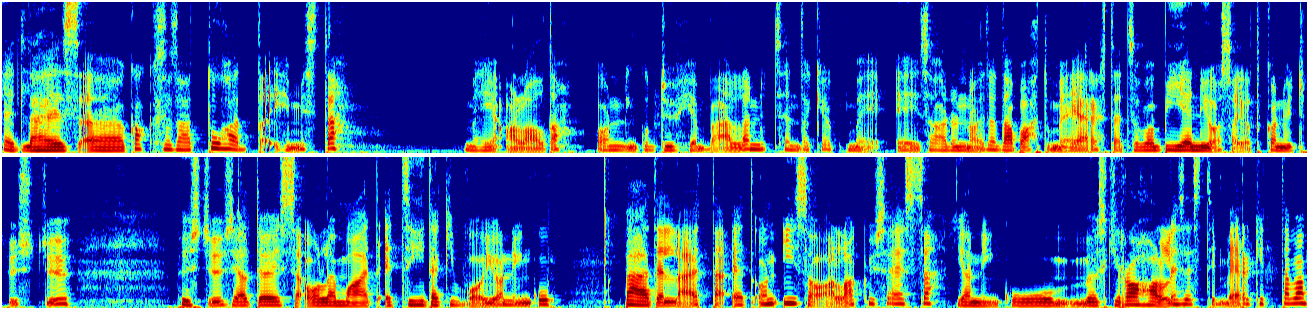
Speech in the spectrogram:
että lähes äh, 200 000 ihmistä meidän alalta on niin kuin tyhjän päällä nyt sen takia, kun me ei saada noita tapahtumia järjestää, että se on vain pieni osa, jotka nyt pystyy, pystyy siellä töissä olemaan, että, että siitäkin voi jo niin kuin päätellä, että, että on iso ala kyseessä ja niin kuin myöskin rahallisesti merkittävä.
